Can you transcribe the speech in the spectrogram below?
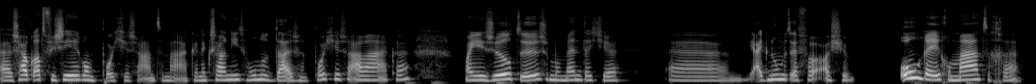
uh, zou ik adviseren om potjes aan te maken. En ik zou niet honderdduizend potjes aanmaken, maar je zult dus op het moment dat je, uh, ja, ik noem het even als je onregelmatige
